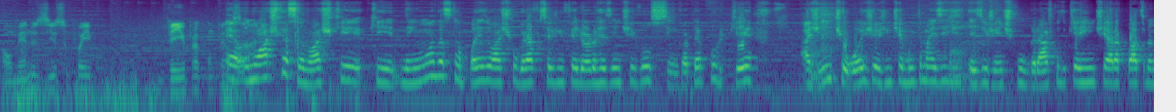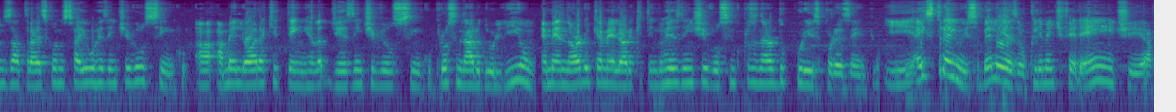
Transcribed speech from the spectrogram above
ao menos isso foi veio para compensar. É, eu não acho que assim, eu não acho que, que nenhuma das campanhas eu acho que o gráfico seja inferior ao Resident Evil 5, até porque a gente hoje a gente é muito mais exigente com o gráfico do que a gente era quatro anos atrás quando saiu o Resident Evil 5. A, a melhora que tem de Resident Evil 5 pro cenário do Leon é menor do que a melhora que tem do Resident Evil 5 pro cenário do Chris, por exemplo. E é estranho isso, beleza, o clima é diferente, a,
